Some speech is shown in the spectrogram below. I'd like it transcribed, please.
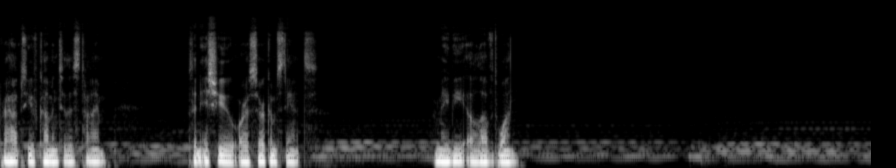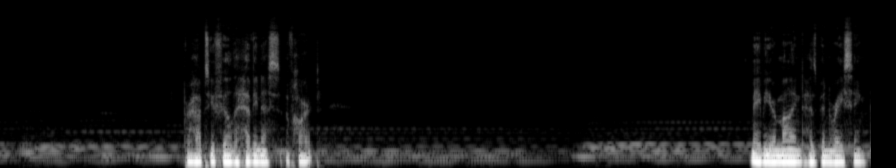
Perhaps you've come into this time with an issue or a circumstance, or maybe a loved one. Perhaps you feel the heaviness of heart. Maybe your mind has been racing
